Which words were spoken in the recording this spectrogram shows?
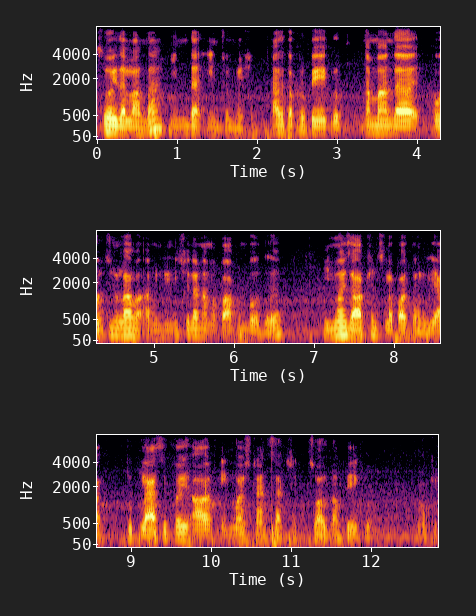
ஸோ இதெல்லாம் தான் இந்த இன்ஃபர்மேஷன் அதுக்கப்புறம் பே குரூப் நம்ம அந்த ஒரிஜினலாக ஐ மீன் இனிஷியலாக நம்ம பார்க்கும்போது இன்வாய்ஸ் ஆப்ஷன்ஸில் பார்த்தோம் இல்லையா? To classify or invoice transaction so அதுதான் பே குரூப் ஓகே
